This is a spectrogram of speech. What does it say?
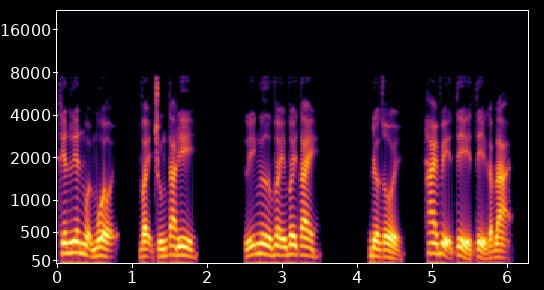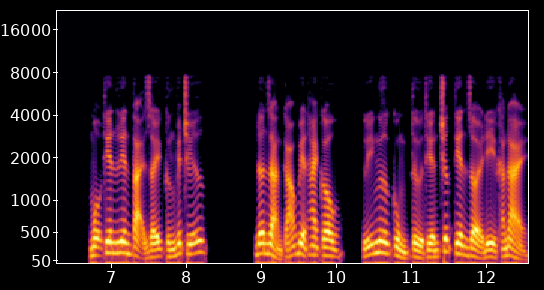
Thiên liên muội muội, vậy chúng ta đi. Lý Ngư vẫy vây tay. Được rồi, hai vị tỷ tỷ gặp lại. Mộ thiên liên tại giấy cứng viết chữ. Đơn giản cáo biệt hai câu, Lý Ngư cùng từ thiến trước tiên rời đi khán đài.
